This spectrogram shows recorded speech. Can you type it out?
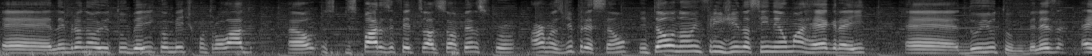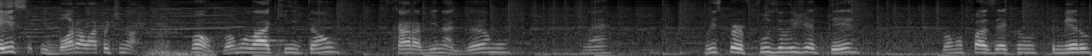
É, lembrando ao YouTube aí que o ambiente controlado, é, os disparos efetuados são apenas por armas de pressão, então não infringindo assim nenhuma regra aí é, do YouTube, beleza? É isso e bora lá continuar. Bom, vamos lá aqui então, carabina Gamo, né? Whisper Fusion IGT, vamos fazer aqui um primeiro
